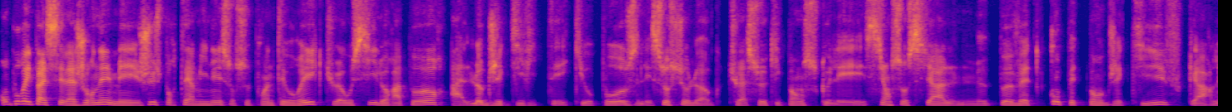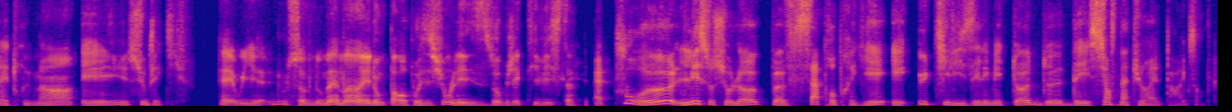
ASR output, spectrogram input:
on pourrait y passer la journée, mais juste pour terminer sur ce point théorique, tu as aussi le rapport à l'objectivité qui oppose les sociologues. Tu as ceux qui pensent que les sciences sociales ne peuvent être complètement objectives car l'être humain est subjectif. Eh oui, nous le sommes nous-mêmes, hein, et donc par opposition, les objectivistes? Bah, Pour eux, les sociologues peuvent s'approprier et utiliser les méthodes des sciences naturelles, par exemple.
